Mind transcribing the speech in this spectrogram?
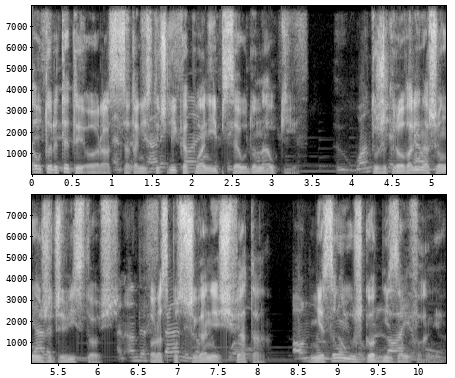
autorytety oraz satanistyczni kapłani pseudonauki, którzy kreowali naszą rzeczywistość oraz postrzeganie świata, nie są już godni zaufania.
